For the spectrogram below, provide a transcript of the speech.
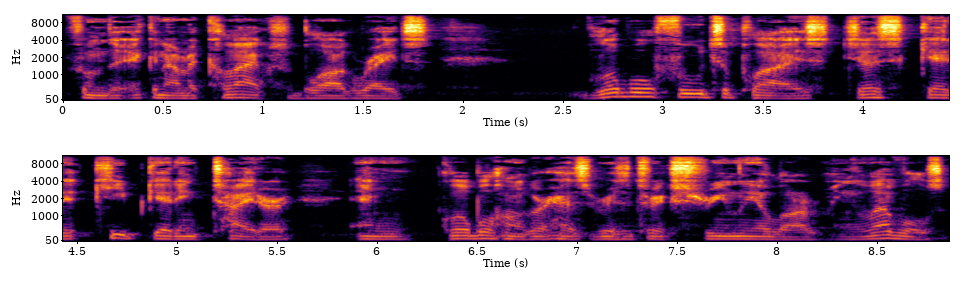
from the Economic Collapse blog writes Global food supplies just get it, keep getting tighter, and global hunger has risen to extremely alarming levels.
